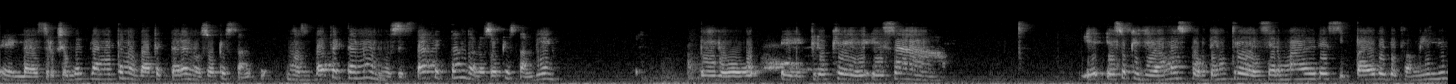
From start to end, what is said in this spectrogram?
eh, la destrucción del planeta nos va a afectar a nosotros, nos va a afectar, nos está afectando a nosotros también. Pero eh, creo que esa, e, eso que llevamos por dentro de ser madres y padres de familia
